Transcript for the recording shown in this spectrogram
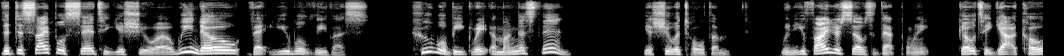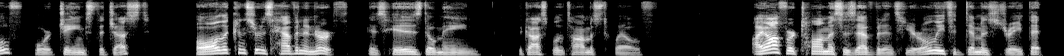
The disciples said to Yeshua, We know that you will leave us. Who will be great among us then? Yeshua told them, When you find yourselves at that point, go to Yaakov or James the Just. All that concerns heaven and earth is his domain. The Gospel of Thomas 12. I offer Thomas as evidence here only to demonstrate that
